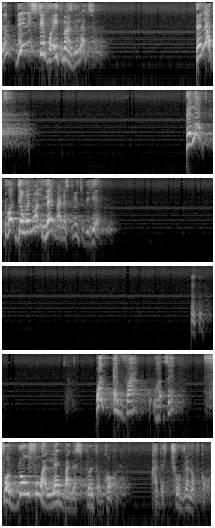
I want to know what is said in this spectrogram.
They didn't stay for eight months, they left. They left. They left because they were not led by the Spirit to be here. Whatever, say, for those who are led by the Spirit of God are the children of God.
